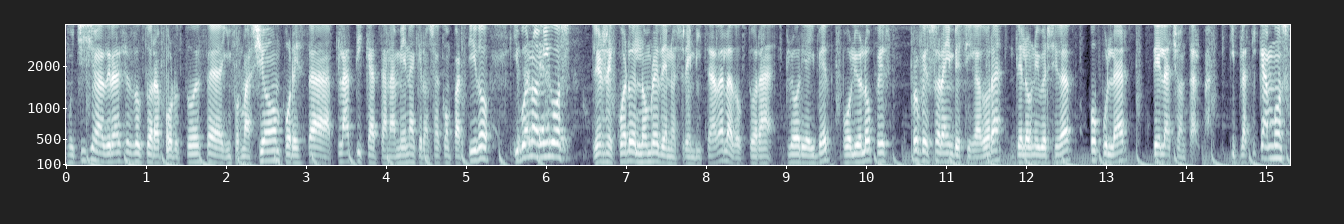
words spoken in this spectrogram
Muchísimas gracias, doctora, por toda esta información, por esta plática tan amena que nos ha compartido. Y bueno, amigos, les recuerdo el nombre de nuestra invitada, la doctora Gloria Ivette Polio López, profesora investigadora de la Universidad Popular de la Chontalpa. Y platicamos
